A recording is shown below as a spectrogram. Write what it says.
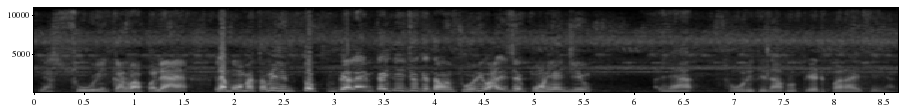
એટલે ચોરી કરવા ભલે આયા. એટલે મોમાં તમે એમ તો પહેલાં એમ કહી દેજો કે તમે ચોરી વાળી છે ભોણિયા જીવ. એટલે ચોરીથી જ આપણું પેટ ભરાય છે યાર.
